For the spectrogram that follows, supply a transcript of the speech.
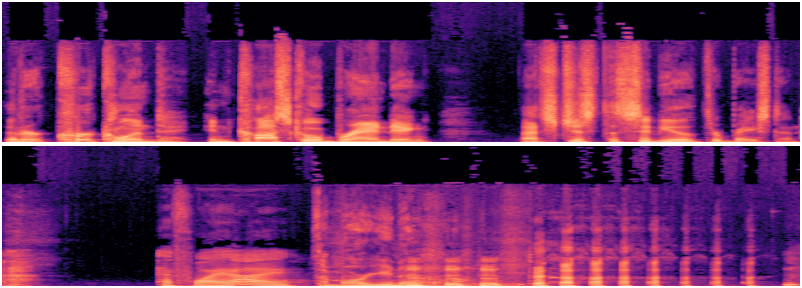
that are Kirkland in Costco branding, that's just the city that they're based in. FYI. The more you know.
